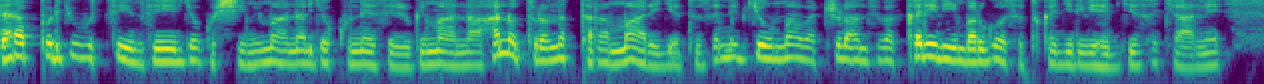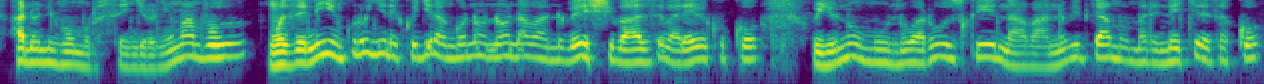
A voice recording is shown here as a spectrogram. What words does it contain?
idarapo ry'ubutsinzi ryo gushima Imana ryo kunezererwa Imana. Hano turanatarama igihe tuzana ibyuma abacuranzi bakaririmba rwose tukagira ibihe byiza cyane. Hano ni nko mu rusengero niyo mpamvu nkoze n'iyi nkuru nyine kugira ngo noneho n'abantu benshi baze barebe kuko uyu ni umuntu wari uzwi ni abantu b'ibyamamare ntekereza ko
